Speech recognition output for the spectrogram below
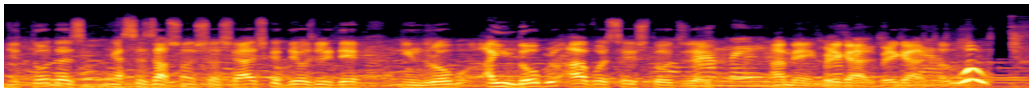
de todas essas ações sociais, que Deus lhe dê em dobro, em dobro a vocês todos aí. Amém. Amém. Obrigado, Amém. obrigado. Obrigada. Uh!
